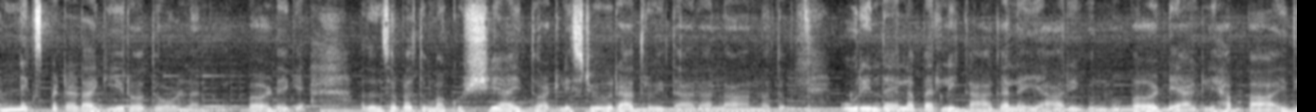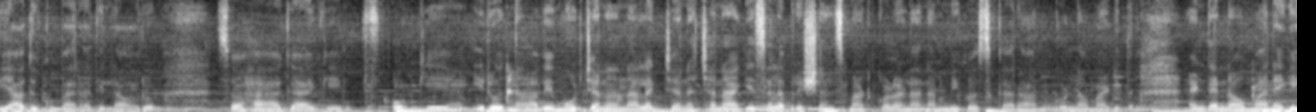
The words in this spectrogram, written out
ಅನ್ಎಕ್ಸ್ಪೆಕ್ಟೆಡ್ ಆಗಿ ಇರೋದು ಅವಳು ನನ್ನ ಬರ್ಡೇಗೆ ಅದೊಂದು ಸ್ವಲ್ಪ ತುಂಬ ಖುಷಿ ಆಯಿತು. ಅಟ್ಲೀಸ್ಟ್ ಇವರಾದರೂ ಇದ್ದಾರಲ್ಲ ಅನ್ನೋದು. ಊರಿಂದ ಎಲ್ಲ ಬರಲಿಕ್ಕೆ ಆಗಲ್ಲ ಯಾರಿಗೂ. ಬರ್ಡೇ ಆಗಲಿ, ಹಬ್ಬ ಇದು ಯಾವುದಕ್ಕೂ ಬರೋದಿಲ್ಲ ಅವರು. ಸೊ ಹಾಗಾಗಿ ಓಕೆ ಇರೋದು ನಾವೇ ಮೂರು ಜನ, ನಾಲ್ಕು ಜನ ಚೆನ್ನಾಗಿ ಸೆಲೆಬ್ರೇಷನ್ಸ್ ಮಾಡ್ಕೊಳ್ಳೋಣ ನಮಗೋಸ್ಕರ ಅಂದ್ಕೊಂಡು ನಾವು ಮಾಡಿದ್ದು. ಆ್ಯಂಡ್ ದೆನ್ ನಾವು ಮನೆಗೆ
